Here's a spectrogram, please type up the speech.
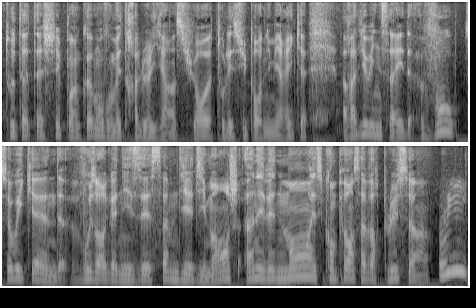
toutattaché.com. On vous mettra le lien sur tous les supports numériques. Radio Inside, vous, ce week-end, vous organisez samedi et dimanche un événement. Est-ce qu'on peut en savoir plus Oui,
